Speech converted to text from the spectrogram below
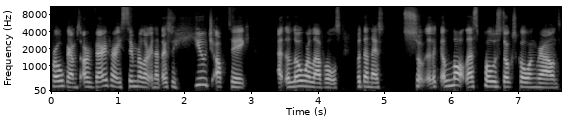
programs are very, very similar in that there's a huge uptake at the lower levels, but then there's so like a lot less postdocs going around,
